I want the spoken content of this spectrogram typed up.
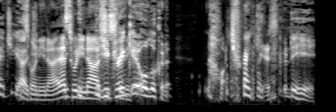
How'd you go? That's when you know. That's when you know. Did you drink getting... it or look at it? No, I drank it. good to hear.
